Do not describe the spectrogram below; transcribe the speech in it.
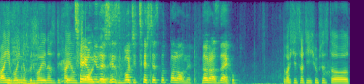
Fajnie, bo oni obydwoje nas wdychają w Czekaj, on nie wodzie. też jest w wodzie, to jeszcze jest podpalony. Dobra, zdechł. Właśnie straciliśmy przez to...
